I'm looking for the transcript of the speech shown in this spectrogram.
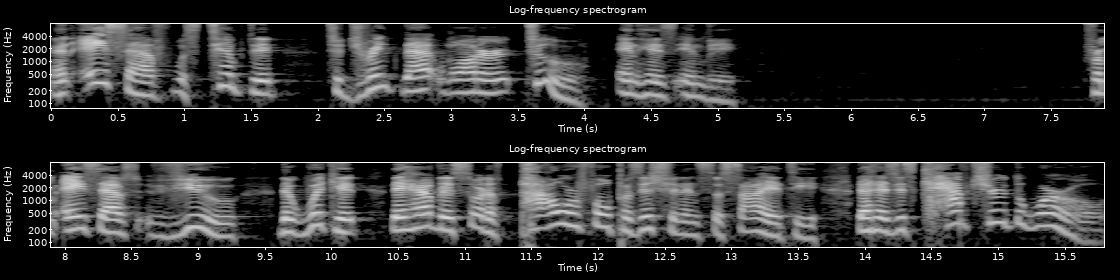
And Asaph was tempted to drink that water too in his envy from Asaph's view, the wicked, they have this sort of powerful position in society that has just captured the world.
